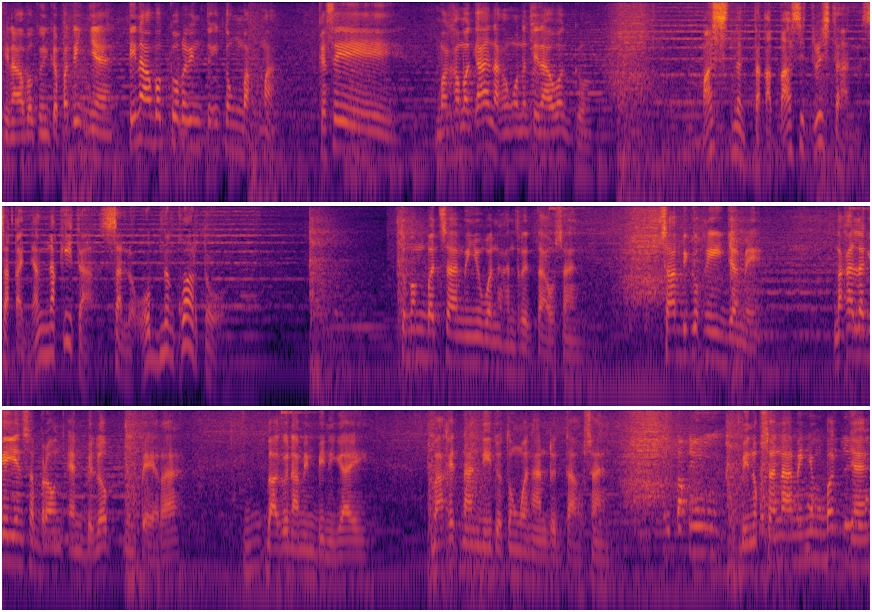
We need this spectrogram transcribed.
Tinawag ko yung kapatid niya. Tinawag ko rin ito- itong makma. Kasi makamag-anak ang unang tinawag ko. Mas nagtaka pa si Tristan sa kanyang nakita sa loob ng kwarto. Tumambad sa amin yung 100,000. Sabi ko kay Jame, nakalagay yan sa brown envelope yung pera bago namin binigay. Bakit nandito tong 100,000? Binuksan namin yung bag niya,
